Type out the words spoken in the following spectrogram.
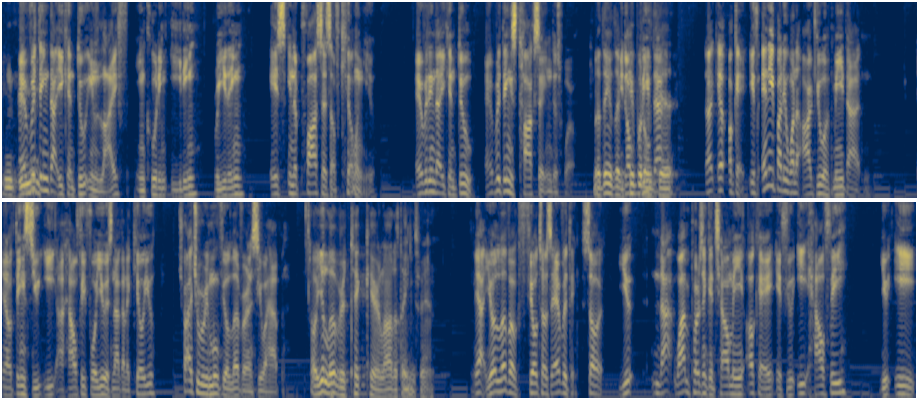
everything that you can do in life, including eating, breathing, is in the process of killing you. Everything that you can do, everything is toxic in this world. The thing is, like You don't people don't believe get. Like, uh, okay, if anybody want to argue with me that you know things you eat are healthy for you, it's not gonna kill you. Try to remove your liver and see what happens. Oh, your liver take care of a lot of things, man. Yeah, your liver filters everything. So you, not one person can tell me, okay, if you eat healthy, you eat,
